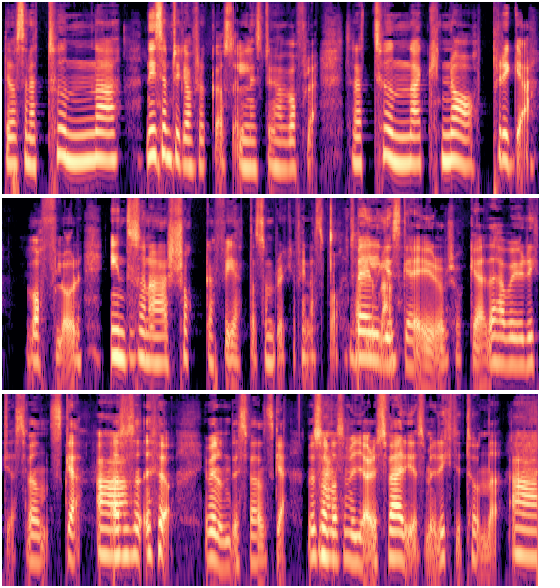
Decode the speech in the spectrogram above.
det var såna tunna, ni som tycker om frukost eller ni som tycker om våfflor, såna tunna knapriga våfflor. Inte såna här tjocka feta som brukar finnas på hotell ibland. Belgiska är ju de tjocka. Det här var ju riktiga svenska. Ja, Alltså, så- ja, jag vet inte om det är svenska, men sådana Nej. som vi gör i Sverige som är riktigt tunna. ja.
